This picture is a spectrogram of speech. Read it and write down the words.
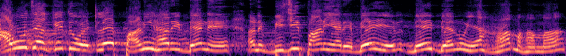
આવું જ્યાં કીધું એટલે પાણીહારી બેને અને બીજી પાણીહારી બે બે બેનું એ હામ હામાં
